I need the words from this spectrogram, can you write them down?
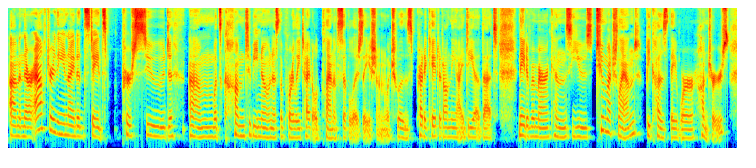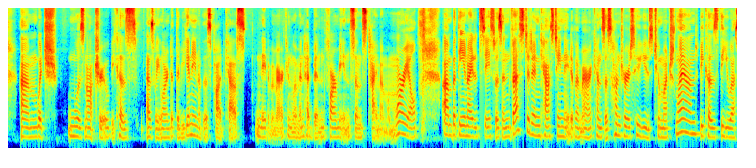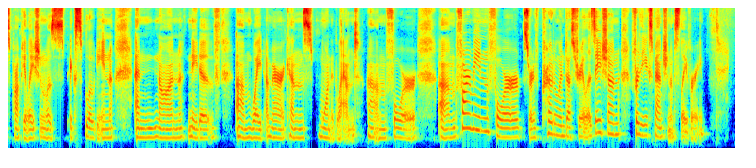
Um, and thereafter, the United States pursued um, what's come to be known as the poorly titled Plan of Civilization, which was predicated on the idea that Native Americans used too much land because they were hunters, um, which was not true because, as we learned at the beginning of this podcast, Native American women had been farming since time immemorial. Um, but the United States was invested in casting Native Americans as hunters who used too much land because the U.S. population was exploding and non Native um, white Americans wanted land um, for um, farming, for sort of proto industrialization, for the expansion of slavery.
